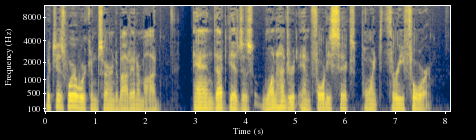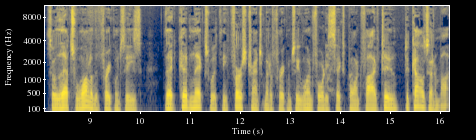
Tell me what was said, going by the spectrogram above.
which is where we're concerned about intermod, and that gives us 146.34. So that's one of the frequencies that could mix with the first transmitter frequency, 146.52, to cause intermod.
